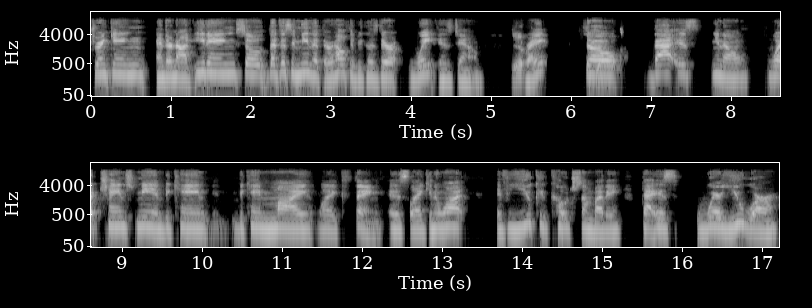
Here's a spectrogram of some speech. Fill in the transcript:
drinking and they're not eating. So that doesn't mean that they're healthy because their weight is down Yep. right so that is you know what changed me and became became my like thing is like you know what if you could coach somebody that is where you were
